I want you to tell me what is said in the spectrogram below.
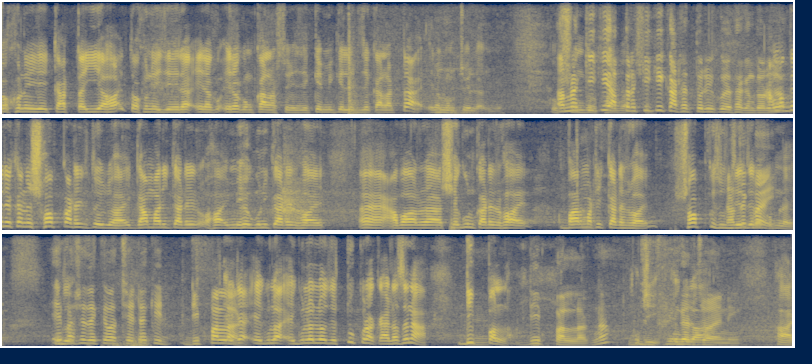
যখন এই কাঠটা ইয়া হয় তখন এই যে এরা এরকম এরকম কালার চলে যায় কেমিক্যালের যে কালারটা এরকম চলে আসবে। আমরা কি কি আপনারা কি কি কাঠের তৈরি করে থাকেন দরজা আমাদের এখানে সব কাঠের তৈরি হয় গামারি কাঠের হয় মেহগুনি কাঠের হয় হ্যাঁ, আবার সেগুন কাঠের হয়। বারমাটিক কাঠের হয় সব কিছু যে যেরকম নেয়। এই পাশে দেখতে পাচ্ছি এটা কি ডিপ পাল্লার? এটা এগুলা এগুলো হলো যে টুকরা কাঠ আছে না ডিপ পাল্লা। ডিপ পাল্লার না? জি, ফিঙ্গার জয়েনিং হ্যাঁ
